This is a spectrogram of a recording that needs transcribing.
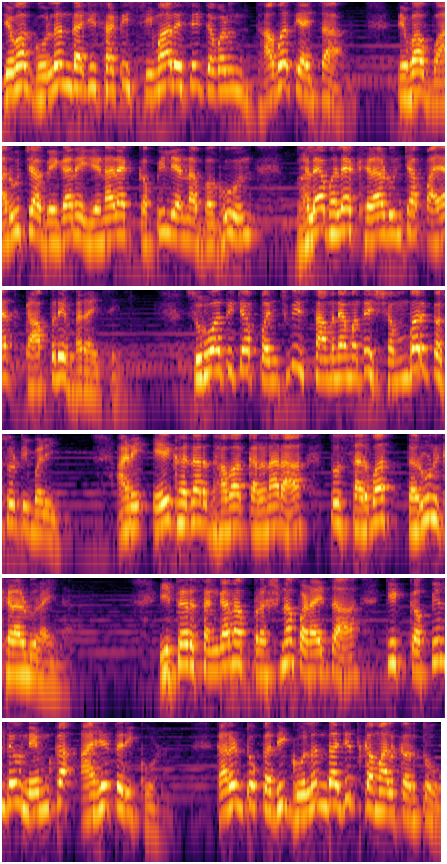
जेव्हा गोलंदाजीसाठी सीमारेषेजवळून धावत यायचा तेव्हा वारूच्या वेगाने येणाऱ्या कपिल यांना बघून भल्या भल्या खेळाडूंच्या पायात कापरे भरायचे. सुरुवातीच्या पंचवीस सामन्यामध्ये शंभर कसोटी बळी आणि एक हजार धावा करणारा तो सर्वात तरुण खेळाडू राहिला. इतर संघांना प्रश्न पडायचा की कपिल देव नेमका आहे तरी कोण? कारण तो कधी गोलंदाजीत कमाल करतो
